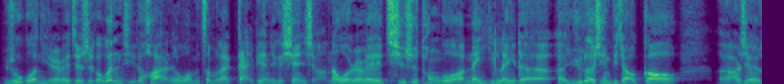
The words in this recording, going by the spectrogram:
如果你认为这是个问题的话，那我们怎么来改变这个现象？那我认为，其实通过那一类的呃娱乐性比较高，呃，而且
